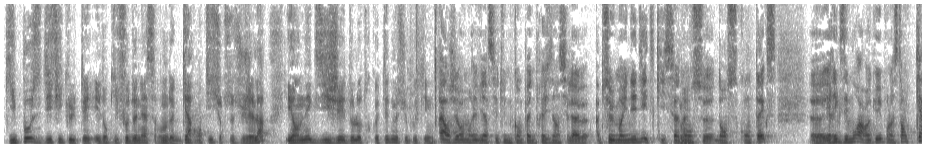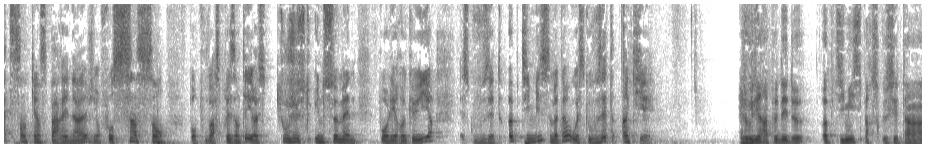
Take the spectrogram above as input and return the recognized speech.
qui pose difficulté. Et donc il faut donner un certain nombre de garanties sur ce sujet-là et en exiger de l'autre côté de M. Poutine. Alors Jérôme Rivière, c'est une campagne présidentielle absolument inédite qui s'annonce dans ce contexte. Euh, Éric Zemmour a recueilli pour l'instant 415 parrainages. Il en faut 500 pour pouvoir se présenter. Il reste tout juste une semaine pour les recueillir. Est-ce que vous êtes optimiste ce matin ou est-ce que vous êtes inquiet? Je vais vous dire un peu des deux. Optimiste parce que c'est un,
